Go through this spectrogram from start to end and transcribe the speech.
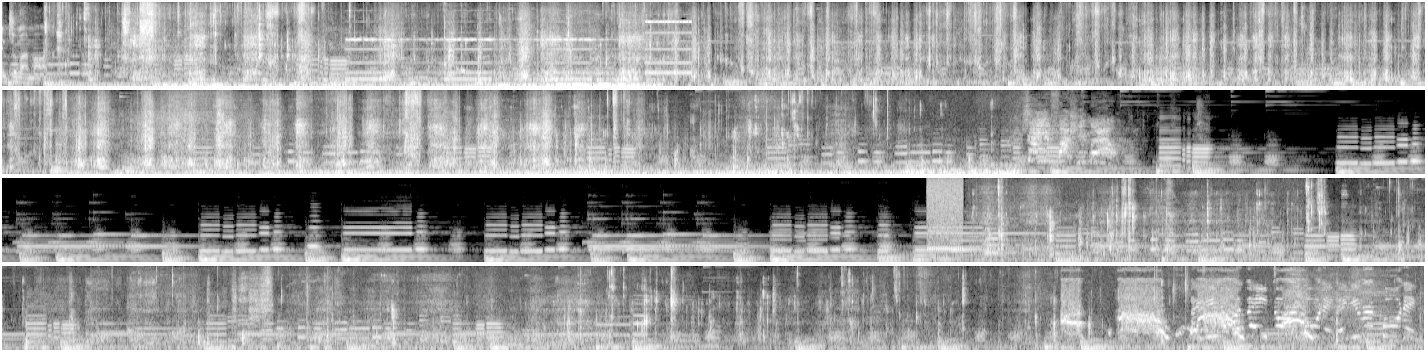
into my mouth. Are they not recording? Are you recording?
